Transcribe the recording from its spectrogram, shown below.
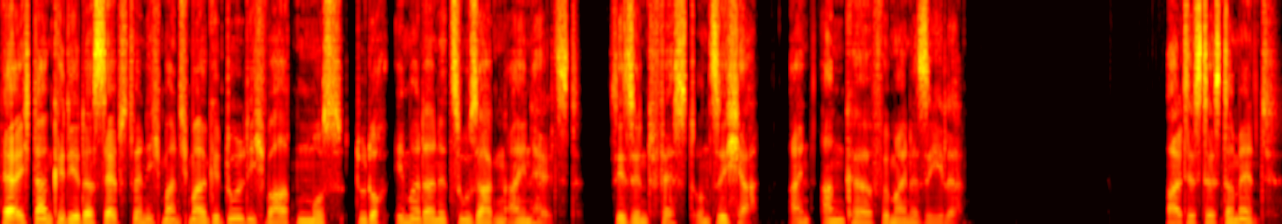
Herr, ich danke dir, dass selbst wenn ich manchmal geduldig warten muss, du doch immer deine Zusagen einhältst. Sie sind fest und sicher, ein Anker für meine Seele. Altes Testament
